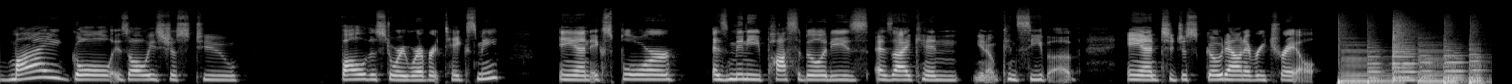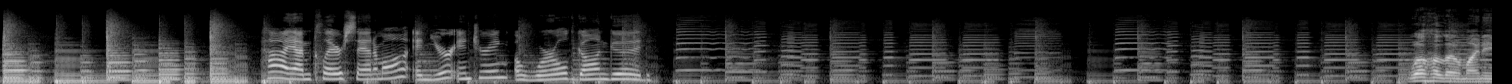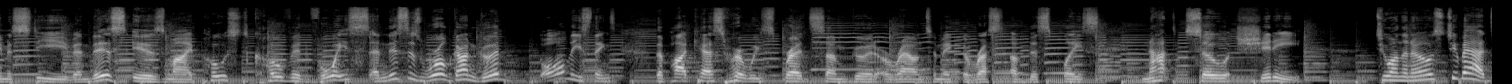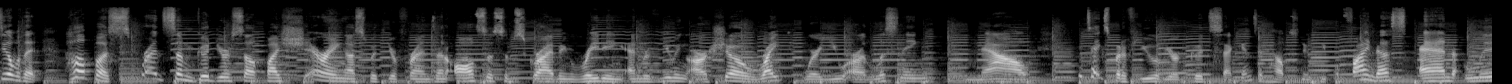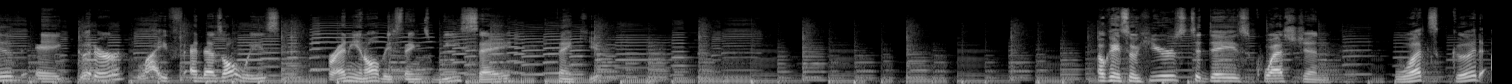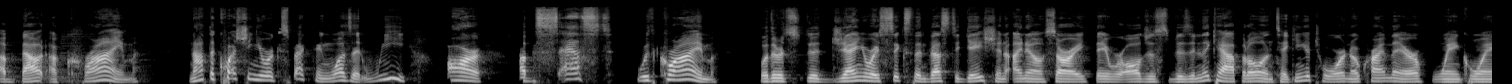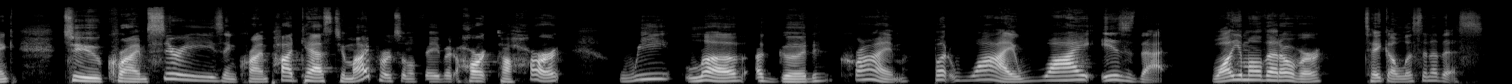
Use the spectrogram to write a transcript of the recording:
my goal is always just to follow the story wherever it takes me and explore as many possibilities as I can, you know, conceive of and to just go down every trail. Hi, I'm Claire St. Amant, and you're entering a world gone good. Well, hello, my name is Steve, and this is my post COVID voice, and this is World Gone Good. All these things, the podcast where we spread some good around to make the rest of this place not so shitty. Too on the nose? Too bad. Deal with it. Help us spread some good yourself by sharing us with your friends and also subscribing, rating, and reviewing our show right where you are listening now. It takes but a few of your good seconds. It helps new people find us and live a gooder life. And as always, for any and all these things, we say thank you. Okay, so here's today's question What's good about a crime? Not the question you were expecting, was it? We are obsessed with crime whether it's the January 6th investigation, I know, sorry, they were all just visiting the Capitol and taking a tour, no crime there, wink, wink, to crime series and crime podcasts, to my personal favorite, Hart to Hart. We love a good crime. But why? Why is that? While you mull that over, take a listen to this.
